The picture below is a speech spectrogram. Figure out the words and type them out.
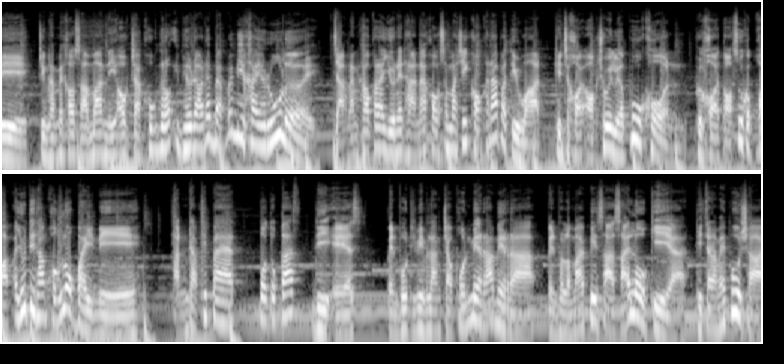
ลี จึงทำให้เขาสามารถหนีออกจากคุกนรกอิมเพลดาได้แบบไม่มีใครรู้เลย จากนั้นเขาก็ได้อยู่ในฐานะของสมาชิกของคณะปฏิวัติ ที่จะคอยออกช่วยเหลือผู้คน เพื่อคอยต่อสู้กับความอายุติธรรมของโลกใบนี้ อันดับที่ 8 โปรโตกัส DS เป็นผู้ที่มีพลังจากผลเมราเมรา เป็นผลไม้ปีศาจสายโลเกีย ที่จะทำให้ผู้ใช้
